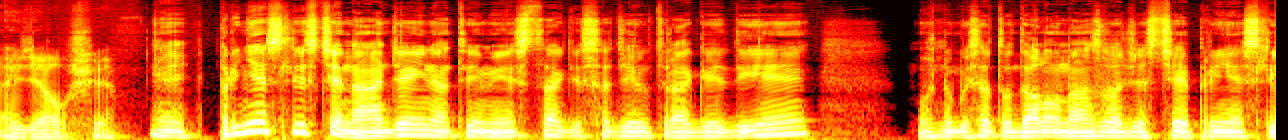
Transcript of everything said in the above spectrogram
aj ďalšie. Hej. Priniesli ste nádej na tie miesta, kde sa dejú tragédie. Možno by sa to dalo nazvať, že ste priniesli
